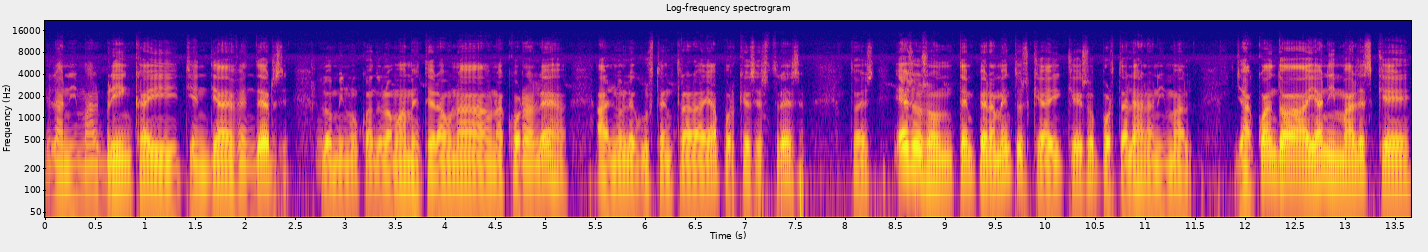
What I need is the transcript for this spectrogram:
el, animal brinca y tiende a defenderse. Lo mismo cuando lo vamos a meter a una, a una corraleja, a él no le gusta entrar allá porque se estresa. Entonces, esos son temperamentos que hay que soportarles al animal. Ya cuando hay animales que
